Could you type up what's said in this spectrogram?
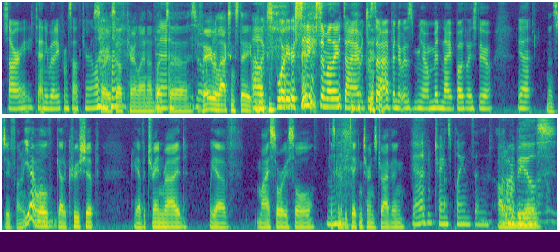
sorry to anybody from south carolina Sorry, South Carolina, but uh, it's a very offense. relaxing state. I'll explore your city some other time. It just so happened it was, you know, midnight both ways through. Yeah. That's too fun. Yeah, well, we've got a cruise ship. We have a train ride. We have My Sorry Soul. That's going to be taking turns driving. Yeah. Trains, planes, and Automobiles.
